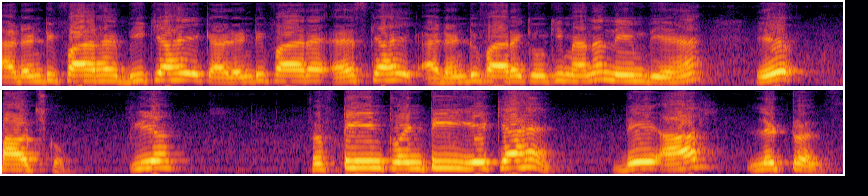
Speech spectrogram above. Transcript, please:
आइडेंटिफायर है बी क्या है? एक आइडेंटिफायर है एस क्या है? एक आइडेंटिफायर है, क्योंकि मैंने नेम दिए हैं ये पार्ट्स को। क्लियर 15 20 ये क्या है? They are literals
